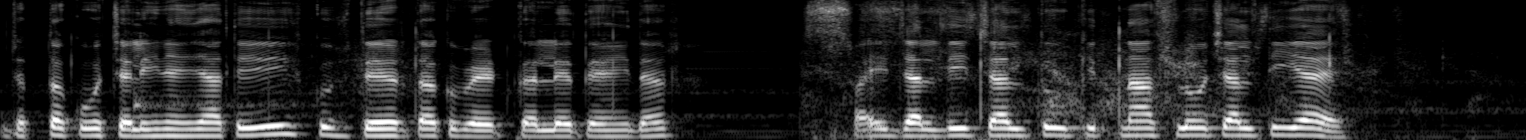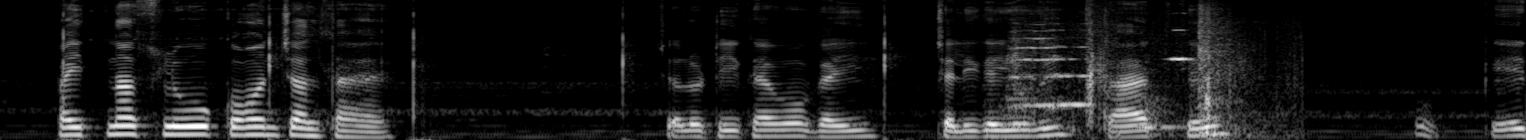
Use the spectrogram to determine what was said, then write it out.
जब तक वो चली नहीं जाती, कुछ देर तक वेट कर लेते हैं इधर। भाई, जल्दी चल तू, कितना स्लो चलती है? भाई, इतना स्लो कौन चलता है? चलो ठीक है, वो गई, चली गई होगी शायद ओके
